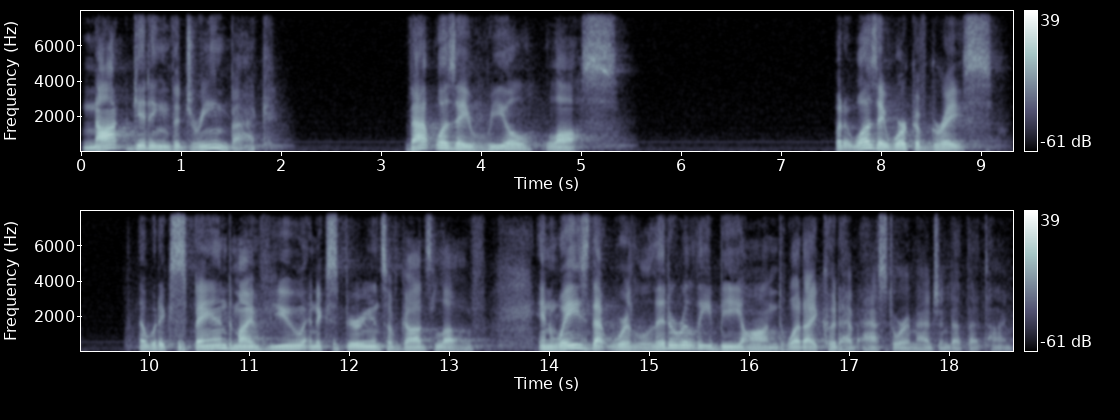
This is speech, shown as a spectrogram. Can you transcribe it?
Not getting the dream back, that was a real loss. But it was a work of grace that would expand my view and experience of God's love in ways that were literally beyond what I could have asked or imagined at that time,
